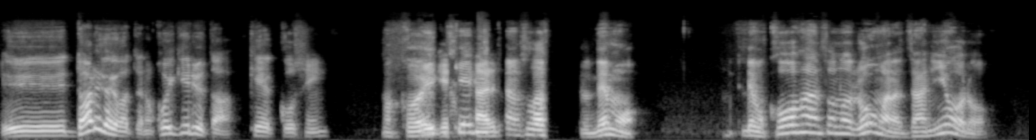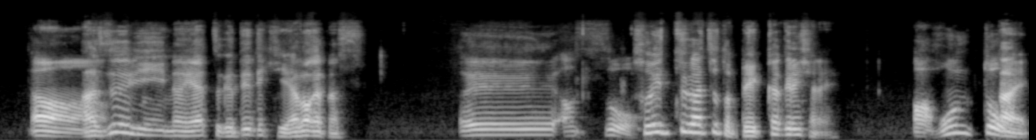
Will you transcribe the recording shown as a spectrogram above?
えー、誰が良かったの？小池龍太契約更新まあ、小池リーもそうですけど、でも、でも後半そのローマのザニオーロ、あアズーリのやつが出てきてやばかったです。えー、あ、そう。そいつがちょっと別格でしたね。あ、本当？はい。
